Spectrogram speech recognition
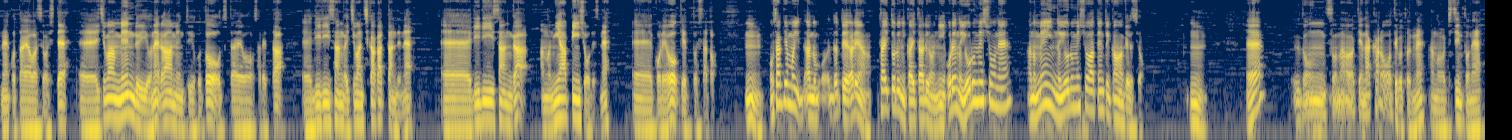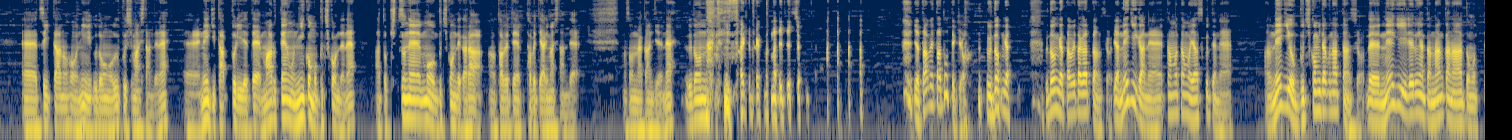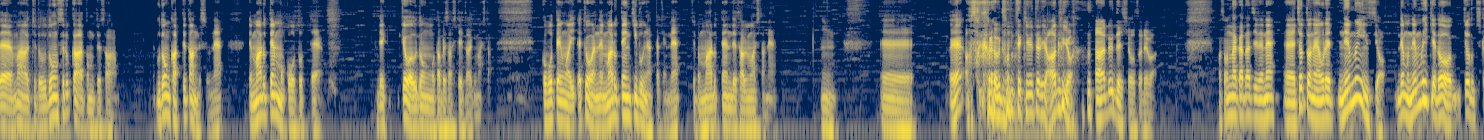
ね、答え合わせをして、えー一番麺類をね、ラーメンということをお伝えをされた、えーリリーさんが一番近かったんでね、えーリリーさんが、あの、ニアピン賞ですね。えーこれをゲットしたと。うん。お酒も、あの、だってあれやん、タイトルに書いてあるように、俺の夜飯をね、あの、メインの夜飯を当てんといかんわけですよ。うん。え？うどん、そんなわけなかろうってことでね、あの、きちんとね、えー、ツイッターの方にうどんをウープしましたんでね、えーネギたっぷり入れて、丸天を2個もぶち込んでね、あと、きつねもぶち込んでから、あの、食べて、食べてやりましたんで、まあ、そんな感じでね、うどんなんて一切あげたことないでしょ。いや、食べたとって今日。うどんが、うどんが食べたかったんですよ。いや、ネギがね、たまたま安くてね、あの、ネギをぶち込みたくなったんですよ。で、ネギ入れるんやったらなんかなと思って、まあ、ちょっとうどんするかと思ってさ、うどん買ってたんですよね。で、丸天もこう取って、で、今日はうどんを食べさせていただきました。ごぼ天は、今日はね、丸天気分やったけんね。ちょっと丸天で食べましたね。うん。えー、え朝からうどんって決めてるよ。あるよ。あるでしょ、それは。まあそんな形でね、えーちょっとね、俺、眠いんすよ。でも眠いけど、ちょっと企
